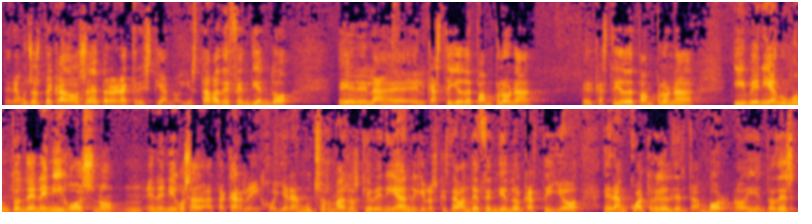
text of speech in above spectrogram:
Tenía muchos pecados, ¿eh? pero era cristiano. Y estaba defendiendo el, castillo de Pamplona, el castillo de Pamplona, y venían un montón de enemigos, ¿no? Enemigos a atacarle. Y, eran muchos más los que venían, que los que estaban defendiendo el castillo eran cuatro y el del tambor, ¿no? Y entonces,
